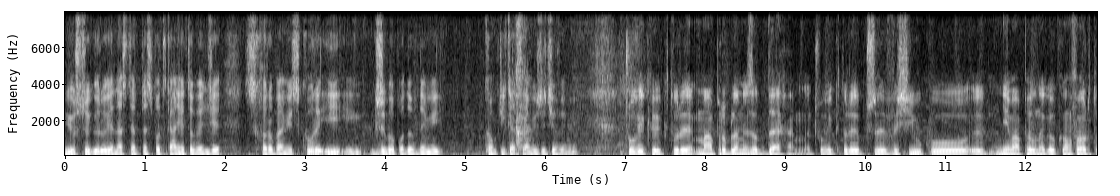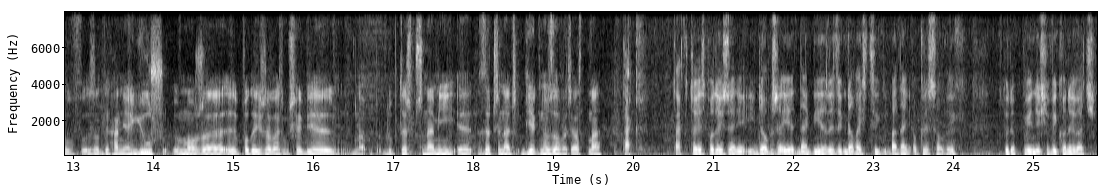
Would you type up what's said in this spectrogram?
już sugeruję, następne spotkanie to będzie z chorobami skóry i, i grzybopodobnymi komplikacjami życiowymi. Człowiek, y, który ma problemy z oddechem, człowiek, który przy wysiłku y, nie ma pełnego komfortu z oddychania, już może y, podejrzewać u siebie, no, lub też przynajmniej zaczynać diagnozować astmę. Tak, tak, to jest podejrzenie. I dobrze jednak nie rezygnować z tych badań okresowych, które powinny się wykonywać,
